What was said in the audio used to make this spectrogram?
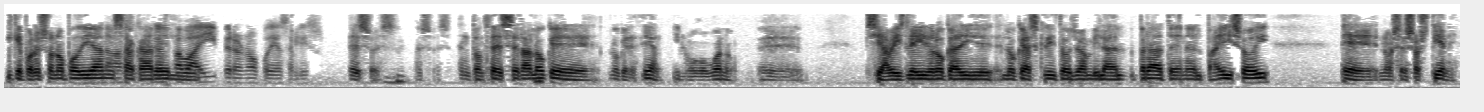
y que por eso no podían sacar el Estaba ahí, pero no podía salir. eso es, eso es. Entonces era lo que lo que decían. Y luego, bueno, eh, si habéis leído lo que ha, lo que ha escrito Joan Vila del Prat en el país hoy, eh, no se sostiene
